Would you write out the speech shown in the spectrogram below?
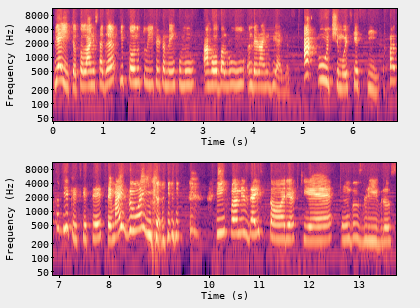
E é isso, eu tô lá no Instagram e tô no Twitter também como arroba. Ah, último, esqueci. Eu sabia que eu ia esquecer. Tem mais um ainda. Infames da História, que é um dos livros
